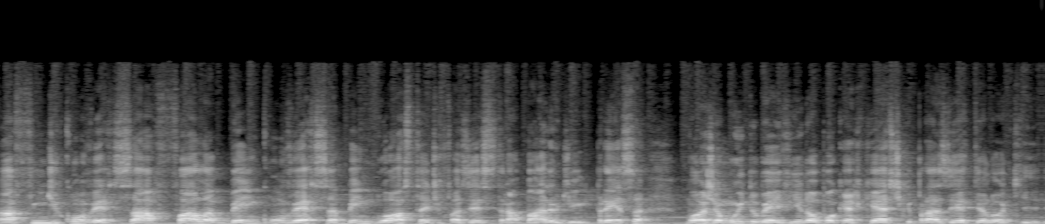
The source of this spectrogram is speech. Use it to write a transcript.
a fim de conversar, fala bem, conversa bem, gosta de fazer esse trabalho de imprensa. Moja, muito bem-vindo ao PokerCast, que prazer tê-lo aqui.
